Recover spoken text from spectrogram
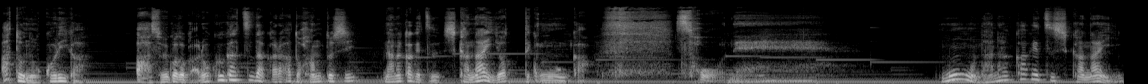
あと残りがああそういうことか6月だからあと半年7ヶ月しかないよって思うんか。そうね。もう7ヶ月しかない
